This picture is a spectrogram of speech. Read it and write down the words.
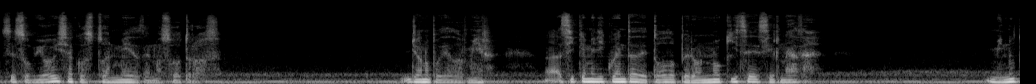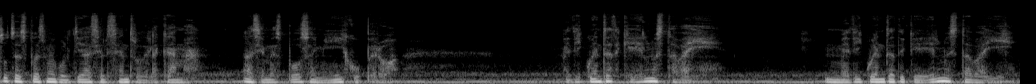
se subió y se acostó en medio de nosotros. Yo no podía dormir, así que me di cuenta de todo, pero no quise decir nada. Minutos después me volteé hacia el centro de la cama, hacia mi esposa y mi hijo, pero me di cuenta de que él no estaba ahí. Me di cuenta de que él no estaba ahí.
